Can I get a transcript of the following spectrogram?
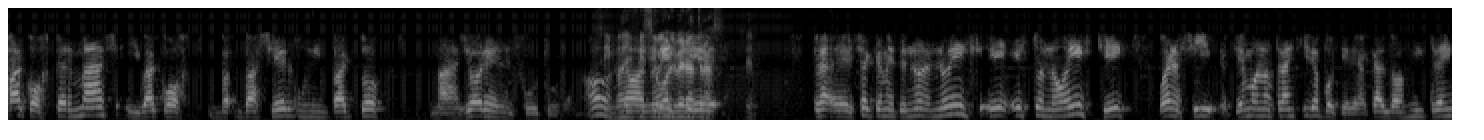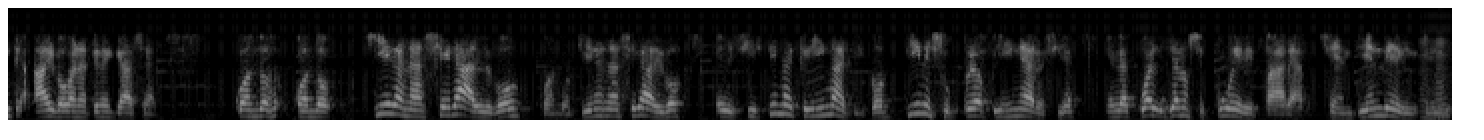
va a costar más y va a, va, a ser un impacto mayor en el futuro. ¿no? Sí, más difícil volver atrás. Exactamente, no, no es, eh, esto no es que, bueno, sí, quedémonos tranquilos porque de acá al 2030 algo van a tener que hacer. Cuando, cuando quieran hacer algo, cuando quieran hacer algo, el sistema climático tiene su propia inercia en la cual ya no se puede parar. ¿Se entiende el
